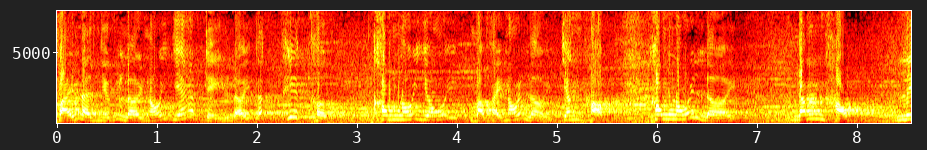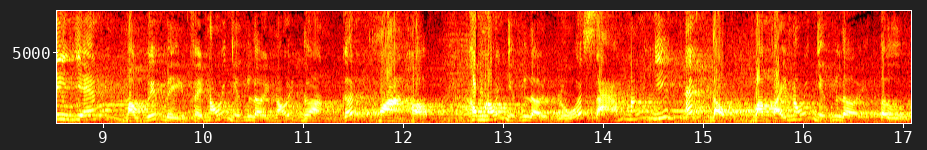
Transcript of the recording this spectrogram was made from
Phải là những lời nói giá trị lợi ích thiết thực. Không nói dối, mà phải nói lời chân thật. Không nói lời đâm học, ly gián mà quý vị phải nói những lời nói đoàn kết, hòa hợp, không nói những lời rủa xả, mắng giết, ác độc, mà phải nói những lời từ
